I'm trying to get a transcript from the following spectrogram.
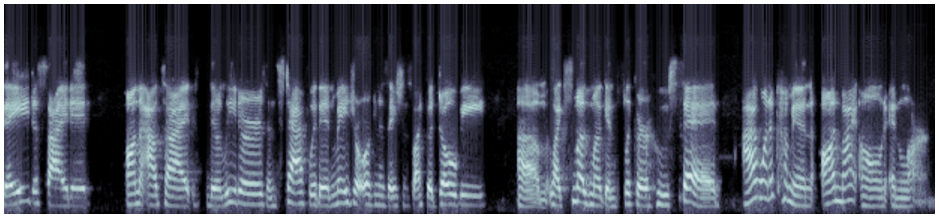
they decided on the outside, their leaders and staff within major organizations like Adobe, um, like SmugMug and Flickr, who said, I want to come in on my own and learn.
